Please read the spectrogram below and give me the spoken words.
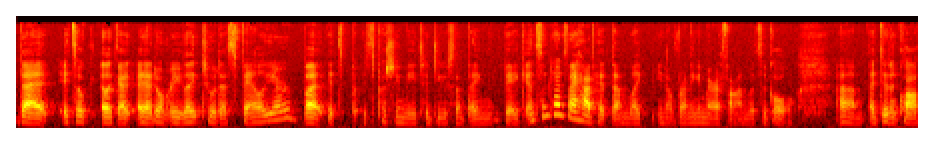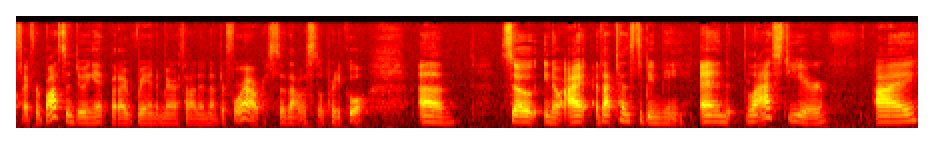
that it's okay. Like I, I don't relate to it as failure, but it's, it's pushing me to do something big. And sometimes I have hit them, like, you know, running a marathon was a goal. Um, I didn't qualify for Boston doing it, but I ran a marathon in under four hours. So that was still pretty cool. Um, So, you know, I that tends to be me. And last year, I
